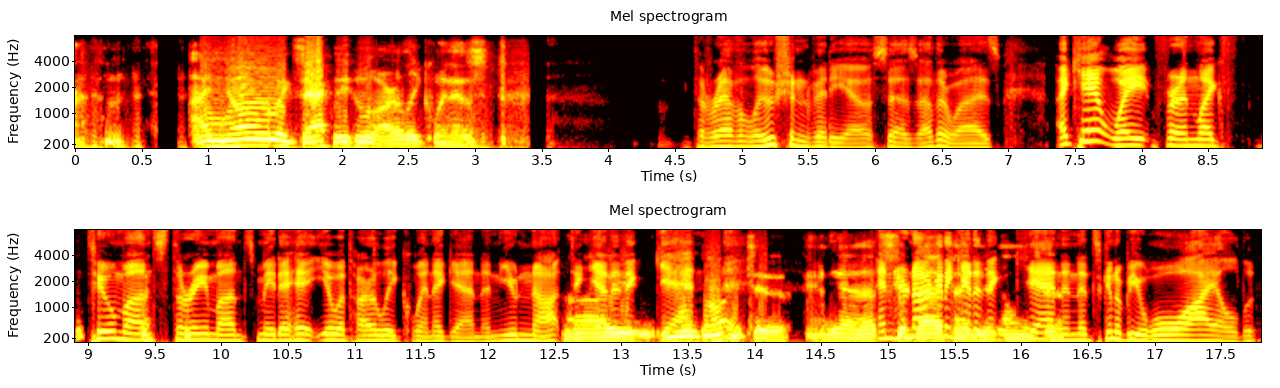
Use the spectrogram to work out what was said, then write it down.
I know exactly who Harley Quinn is. the Revolution video says otherwise. I can't wait for in like two months, three months, me to hit you with Harley Quinn again, and you not to get Uh, it You're going to. Yeah, that's and you're not gonna get it again, to. and it's gonna be wild.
